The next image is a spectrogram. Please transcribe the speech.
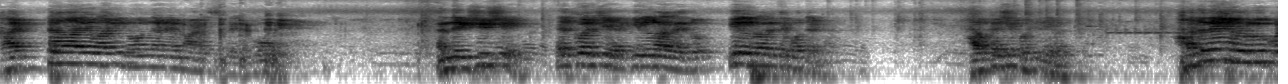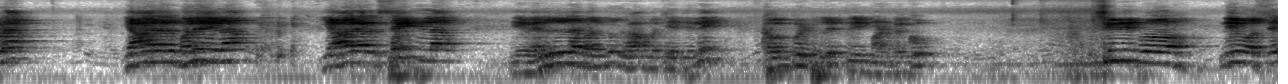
ಕಡ್ಡಾಯವಾಗಿ ನೋಂದಣಿ ಮಾಡಿಸಬೇಕು. ಅಂದ್ರೆ ಶಿಶಿ ಎತ್ಕೊಳ್ಸಿ ಇಲ್ಲದು ಇಲ್ಲದಂತೆ ಗೊತ್ತೇ ಅವಕಾಶ ಕೊಟ್ಟಿದೆ ಇವತ್ತು. ಹದಿನೈದವರೆಗೂ ಕೂಡ ಯಾರ್ಯಾರ ಮನೆ ಇಲ್ಲ ಯಾರ್ಯಾರ ಸೈಟ್ ಇಲ್ಲ, ನೀವೆಲ್ಲ ಬಂದು ಗ್ರಾಮ ಪಂಚಾಯತಿಯಲ್ಲಿ ಕಂಪ್ಯೂಟರ್ಲಿ ಕ್ಲೀನ್ ಮಾಡಬೇಕು. ಸಿಡಿ ನೀವು ಅಷ್ಟೇ,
